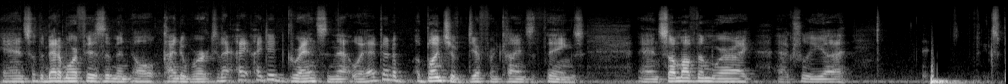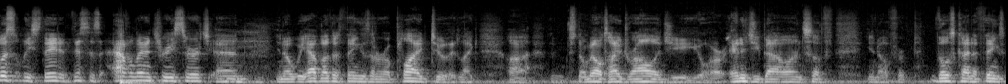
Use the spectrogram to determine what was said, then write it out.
And so the metamorphism and all kind of worked and i, I did grants in that way. I've done a, a bunch of different kinds of things and some of them where i actually uh, explicitly stated this is avalanche research and you know we have other things that are applied to it like uh, snowmelt hydrology or energy balance of you know for those kind of things.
